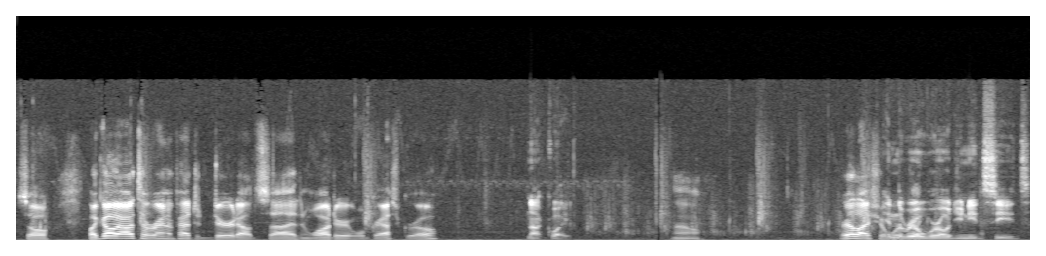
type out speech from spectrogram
So, if I go out to a random patch of dirt outside and water it, will grass grow? Not quite. No. Real life should In work the real like- world, you need seeds.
